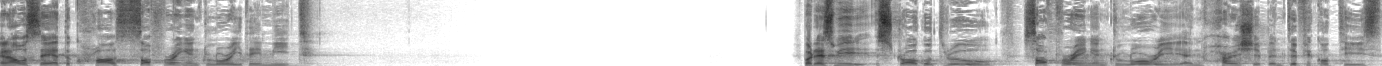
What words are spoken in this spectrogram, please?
And I will say at the cross, suffering and glory they meet. But as we struggle through suffering and glory and hardship and difficulties,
